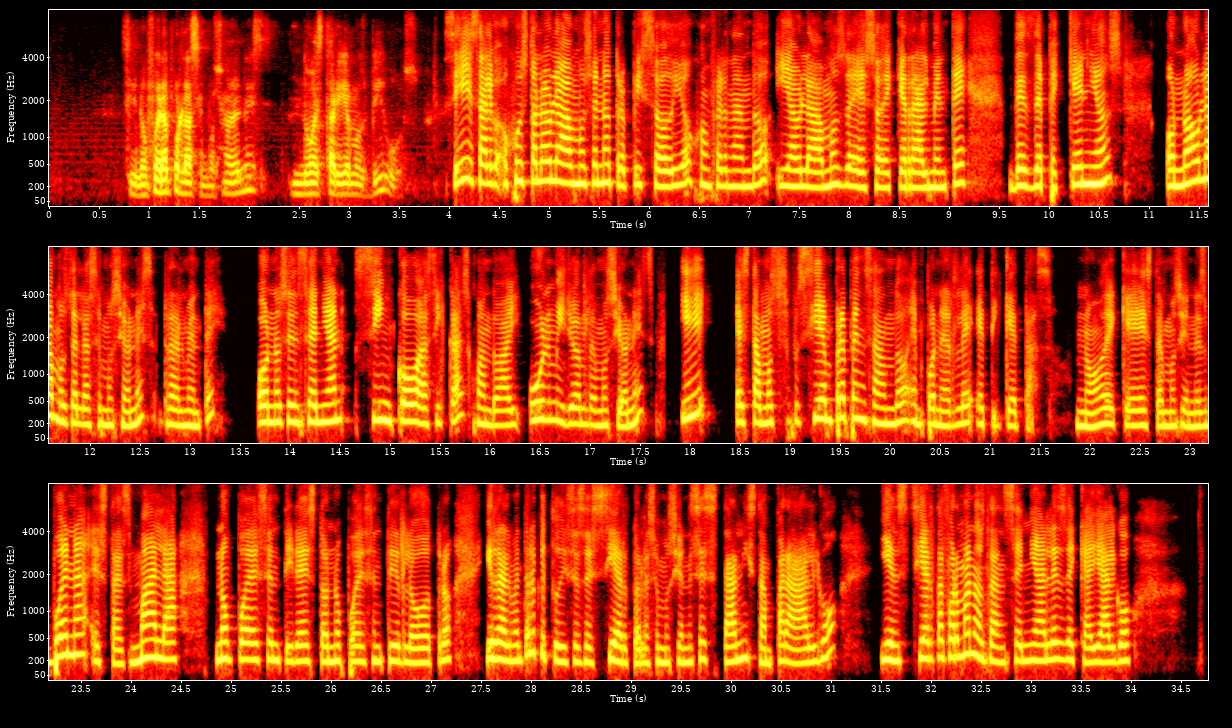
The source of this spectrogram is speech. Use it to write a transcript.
Si no fuera por las emociones, no estaríamos vivos. Sí, es algo, justo lo hablábamos en otro episodio, Juan Fernando, y hablábamos de eso, de que realmente desde pequeños, o no hablamos de las emociones realmente, o nos enseñan cinco básicas cuando hay un millón de emociones y estamos siempre pensando en ponerle etiquetas, ¿no? De que esta emoción es buena, esta es mala, no puedes sentir esto, no puedes sentir lo otro. Y realmente lo que tú dices es cierto, las emociones están y están para algo y en cierta forma nos dan señales de que hay algo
